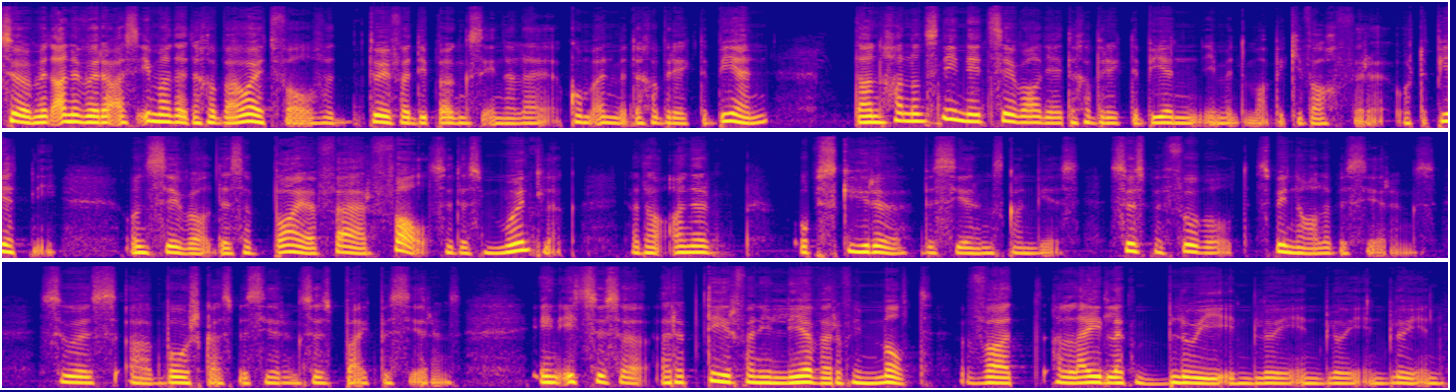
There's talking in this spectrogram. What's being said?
So met ander woorde, as iemand uit 'n gebou uitval vir twee verdiepings en hulle kom in met 'n gebreekte been, dan gaan ons nie net sê wel jy het 'n gebreekte been, jy moet maar 'n bietjie wag vir 'n ortopeed nie. Ons sê wel dis 'n baie ver val, so dis moontlik dat daar ander obskure beserings kan wees, soos byvoorbeeld spinale beserings soos uh, borskasbesering, soos buikbeserings en iets soos 'n ruptuur van die lewer of die milt wat geleidelik bloei en bloei en bloei en bloei en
